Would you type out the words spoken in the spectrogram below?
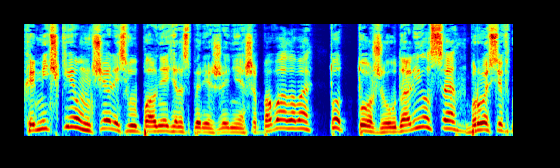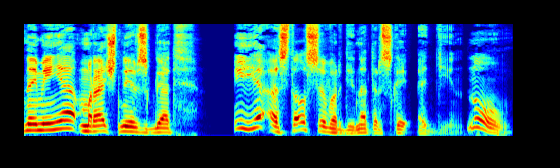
Хомячки умчались выполнять распоряжение Шаповалова, тот тоже удалился, бросив на меня мрачный взгляд и я остался в ординаторской один. Ну,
